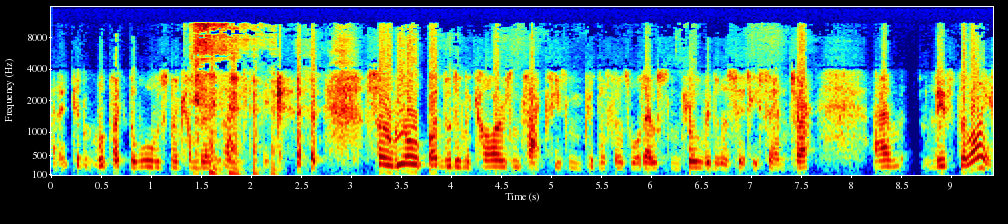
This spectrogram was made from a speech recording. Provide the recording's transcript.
and it didn't look like the wall was going to come down that so we all bundled in the cars and taxis and goodness knows what else and drove into the city centre and lived the life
